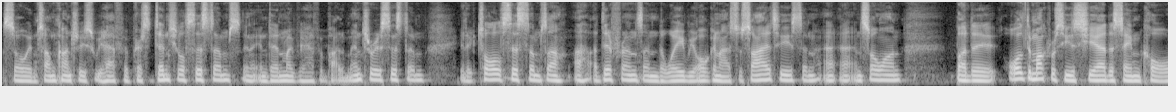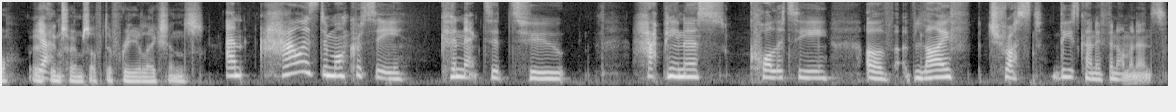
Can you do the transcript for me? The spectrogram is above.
So in some countries we have a presidential systems. In, in, Denmark we have a parliamentary system. Electoral systems are, are, are different, and the way we organize societies and and so on. But uh, all democracies share the same core uh, yeah. in terms of the free elections. And how is democracy connected to happiness, quality of life, trust, these kind of phenomenons?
